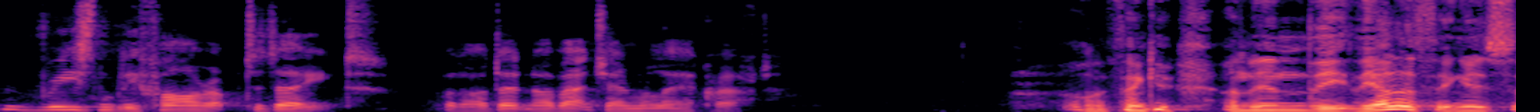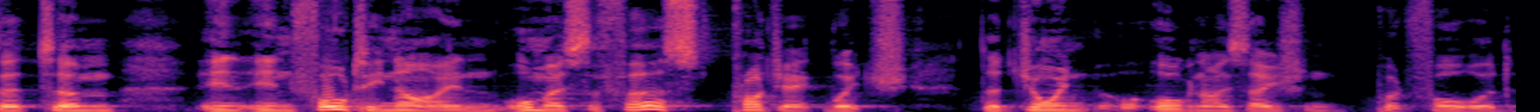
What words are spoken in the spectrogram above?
reasonably far up to date, but I don't know about general aircraft. Oh, thank you. And then the, the other thing is that um, in, in 49, almost the first project which the joint organisation put forward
